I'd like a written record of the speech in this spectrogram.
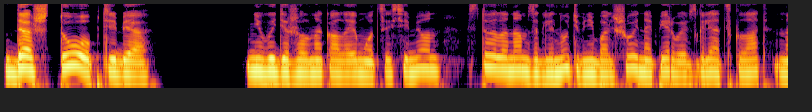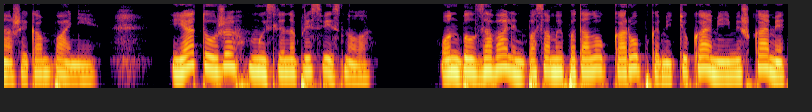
«Да чтоб тебя!» Не выдержал накала эмоций Семён, стоило нам заглянуть в небольшой, на первый взгляд, склад нашей компании. Я тоже мысленно присвистнула. Он был завален по самый потолок коробками, тюками и мешками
